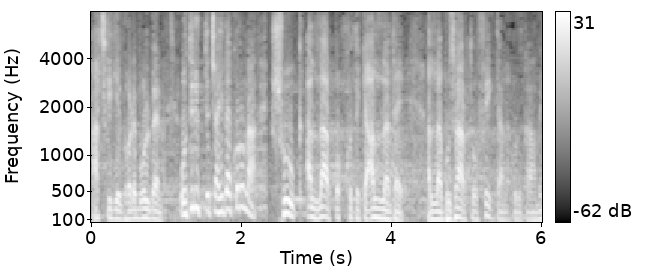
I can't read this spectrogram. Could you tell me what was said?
আজকে গিয়ে ঘরে বলবেন, অতিরিক্ত চাহিদা করো না। সুখ আল্লাহর পক্ষ থেকে আল্লাহ দেয়। আল্লাহ বুঝার তৌফিক দান করুক আমি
